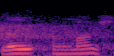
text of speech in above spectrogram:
play on mouse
